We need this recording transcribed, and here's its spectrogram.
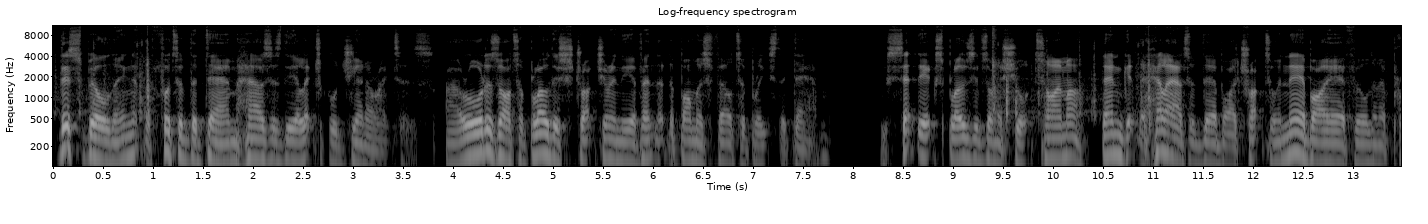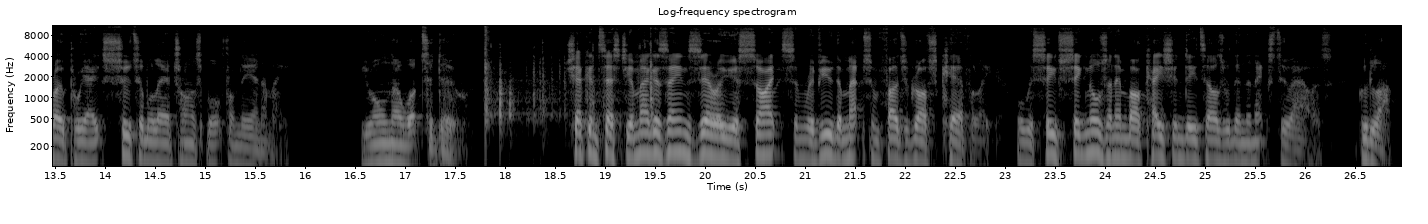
This building at the foot of the dam houses the electrical generators. Our orders are to blow this structure in the event that the bombers fail to breach the dam. We set the explosives on a short timer, then get the hell out of there by truck to a nearby airfield and appropriate suitable air transport from the enemy. You all know what to do. Check and test your magazines, zero your sights, and review the maps and photographs carefully. We'll receive signals and embarkation details within the next two hours. Good luck.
